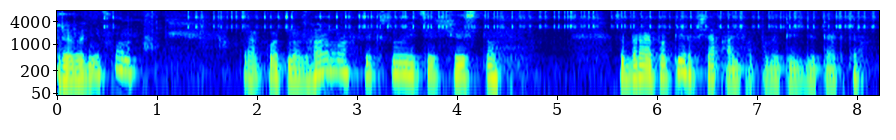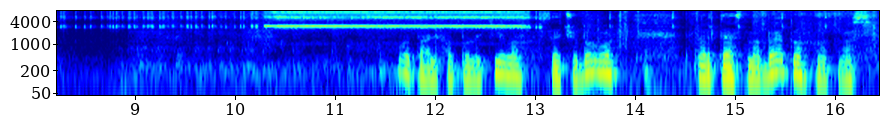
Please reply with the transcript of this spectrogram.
Природний фон. Так, от у нас гамма фіксується чисто. Забираю папір, вся альфа полетить в детектор. От альфа полетіла, все чудово. Тепер тест на бету. От у нас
